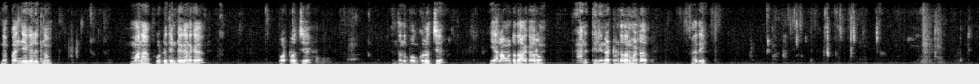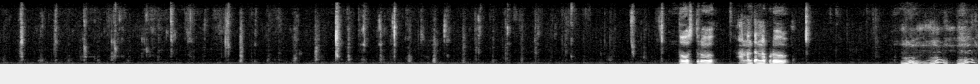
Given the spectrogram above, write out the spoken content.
మేము పని చేయగలుగుతున్నాం. మన ఫుడ్ తింటే కనుక పొట్టలు వచ్చి ఇంత బొగ్గులు వచ్చి ఎలా ఉంటుంది ఆకారం అని తెలియనట్టు ఉంటుంది అనమాట అది. దోస్తులు అన్నం తిన్నప్పుడు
